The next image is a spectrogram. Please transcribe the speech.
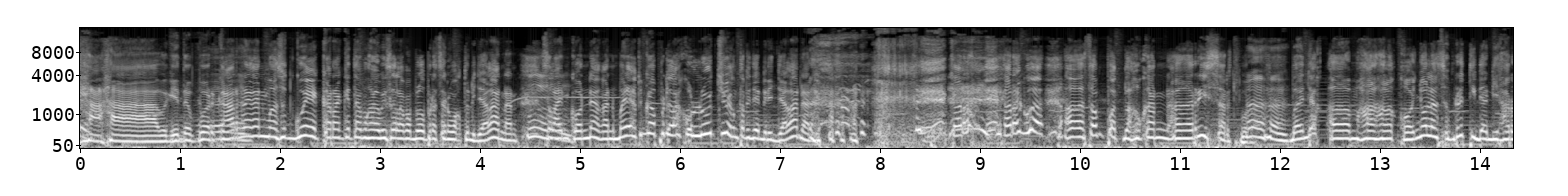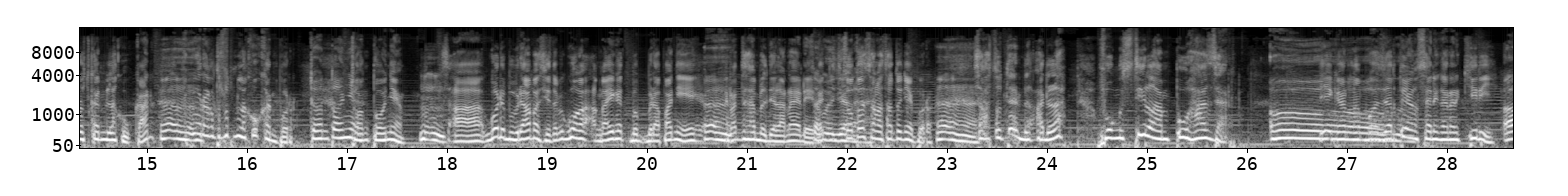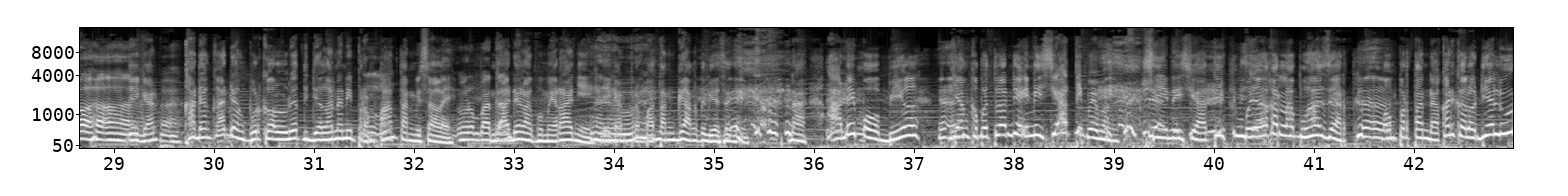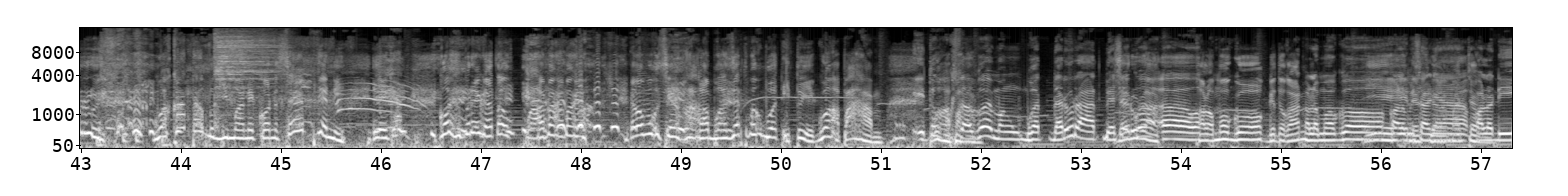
begitu pur. Karena kan maksud gue karena kita menghabiskan 80% waktu di jalanan, selain kondangan banyak juga perilaku lucu yang terjadi di jalanan. karena karena gue uh, sempat melakukan uh, research pur. Banyak um, hal-hal konyol yang sebenarnya tidak diharuskan dilakukan, tapi orang tersebut melakukan pur. Contohnya. Contohnya, uh, gue ada beberapa sih, tapi gue gak, nggak inget beberapanya. ya. Nanti sambil jalan aja deh. Sambil jalan. Contoh salah satunya pur. Salah satunya adalah, adalah fungsi lampu hazard. Oh. Iya kan lampu hazard tuh yang standing kanan kiri. Oh, Iya kan? Kadang-kadang pur kalau lihat di jalanan nih perempatan misalnya, Perempatan. nggak ada lampu merahnya, ya kan? Perempatan gang tuh biasanya. nah, ada mobil yang kebetulan dia inisiatif memang. si inisiatif menyalakan lampu hazard, mempertandakan kalau dia lurus. Gua kata bagaimana konsepnya nih, ya kan? Gua sebenarnya nggak tahu apa apa emang, emang fungsi lampu hazard emang buat itu ya? Gua nggak paham. Itu Gua setahu paham. gue emang buat darurat. Biasanya Darurat. eh, kalau mogok gitu kan? kalau mogok, Iya, kalau dan misalnya kalau di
